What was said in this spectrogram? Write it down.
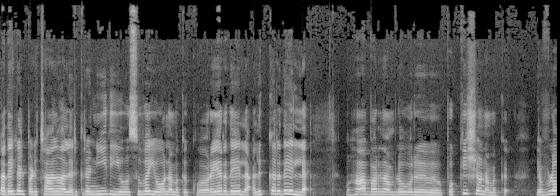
கதைகள் படித்தாலும் அதில் இருக்கிற நீதியோ சுவையோ நமக்கு குறையறதே இல்லை அழுக்கிறதே இல்லை. மகாபாரதம் அவ்வளோ ஒரு பொக்கிஷம் நமக்கு. எவ்வளோ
